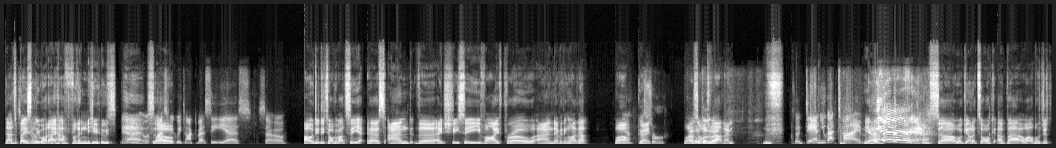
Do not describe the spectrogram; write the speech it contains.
That's basically Damn. what I have for the news. Yeah, So- last week we talked about CES. So Oh, did you talk about CES and the HTC Vive Pro and everything like that? Yep. Wow, Yeah. great. Yes, sir. Well, I so will much for that. that then. Oof. so Dan, you got time. Yeah. Yeah. So we're gonna talk about well, we'll just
